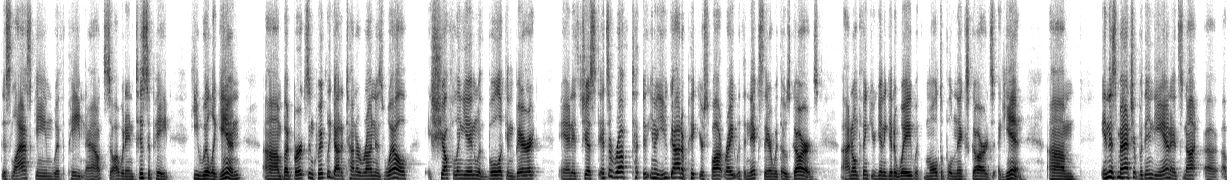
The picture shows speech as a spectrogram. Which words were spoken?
this last game with Payton out, so I would anticipate he will again. Um, but Burks and Quickley got a ton of run as well, shuffling in with Bullock and Barrett. And it's just, it's a rough, t- you know, you got to pick your spot right with the Knicks there with those guards. I don't think you're going to get away with multiple Knicks guards again. Um, in this matchup with Indiana, it's not a, a,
